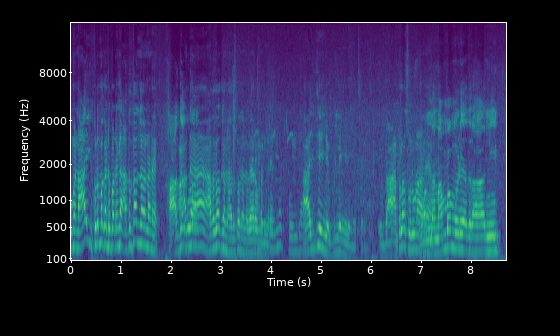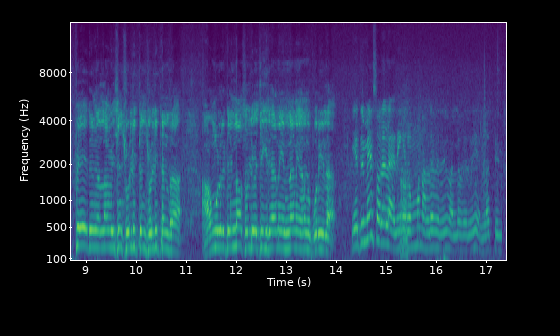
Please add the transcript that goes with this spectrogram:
உங்க நாய்க்கு குடும்ப கட்டுப்பாடுங்களா அதை தான் சொன்னேன் நானு. அதை அதை தான் சொன்னேன் அதை தான் சொன்னேன். வேற ஒண்ணும் இல்ல. தெரிஞ்ச போய் தான். ஐயோ பிள்ளைங்க இல்லைங்க சரி. அதெல்லாம் சொல்லுவேன் நம்ப முடியாதுடா. நீ இப்போ இது எல்லா விஷயம் சொல்லிட்டேன்னு சொல்லிட்டேன்றா. அவங்கக்கிட்ட என்ன சொல்லி வச்சுக்கிறியான்னு என்னன்னு எனக்கு புரியல. எதுவுமே சொல்லல. நீங்க ரொம்ப நல்லவர் வல்லவர் எல்லாம் தெரியும்.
